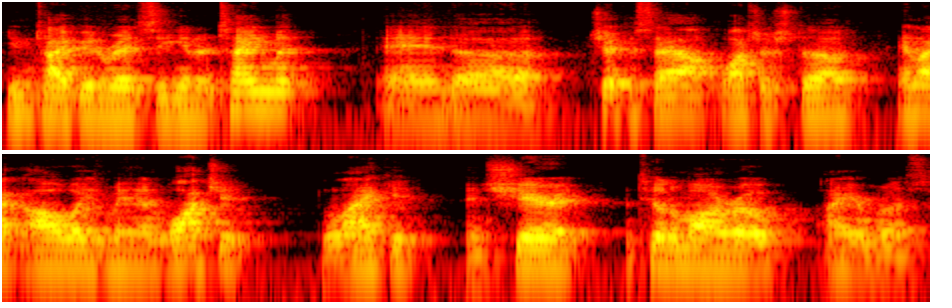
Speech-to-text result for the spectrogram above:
You can type in Red C Entertainment and uh, check us out, watch our stuff. And like always, man, watch it, like it, and share it. Until tomorrow, I am Russ.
